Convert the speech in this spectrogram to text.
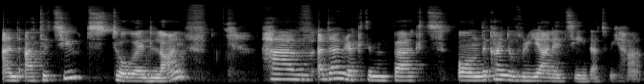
and attitudes toward life, have a direct impact on the kind of reality that we have.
